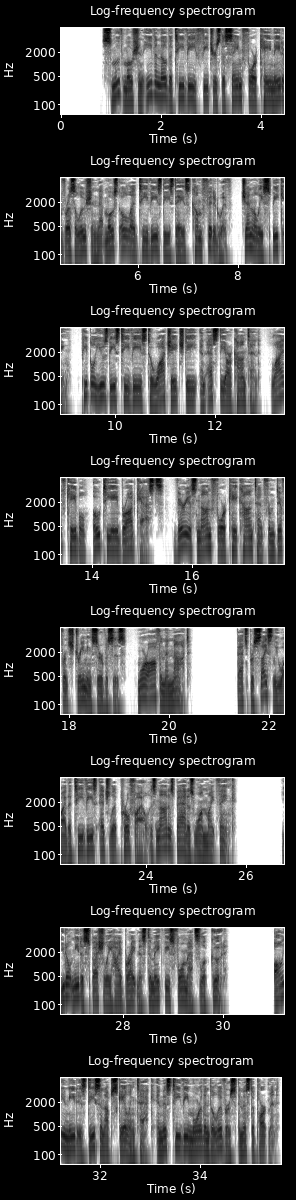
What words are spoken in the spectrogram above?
Smooth motion even though the TV features the same 4K native resolution that most OLED TVs these days come fitted with, generally speaking, people use these TVs to watch HD and SDR content, live cable, OTA broadcasts, various non-4K content from different streaming services, more often than not. That's precisely why the TV's edge-lit profile is not as bad as one might think. You don't need especially high brightness to make these formats look good. All you need is decent upscaling tech and this TV more than delivers in this department.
